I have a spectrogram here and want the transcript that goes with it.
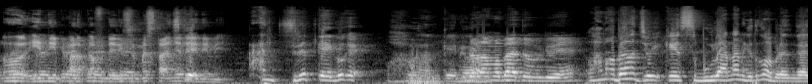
Oh, ini part of dari semestanya tuh ini, Mi. Anjrit kayak gue kayak, wah bangke ini Udah orang. lama banget tuh juga ya. lama banget cuy kayak sebulanan gitu gue gak nggak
